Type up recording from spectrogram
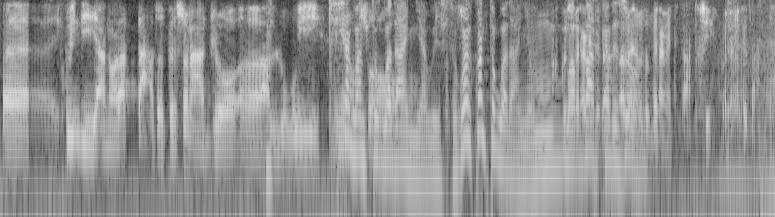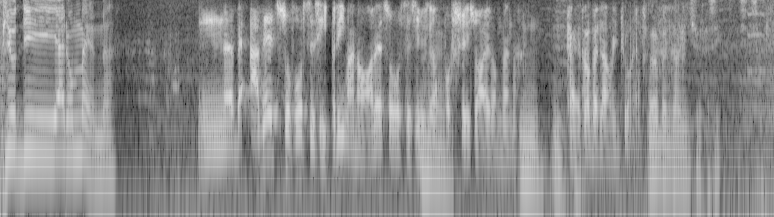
uh, e quindi hanno adattato il personaggio a lui. Chissà quanto sono... guadagna questo, Qu- quanto guadagna? Un, una barca tesoro? Veramente tanto, sì, veramente tanto. Più di Iron Man? Mm, beh, adesso forse sì, prima no, adesso forse sì, perché mm. è un po' sceso Iron Man. Mm, mm. Cioè Robert Downey Jr. Robert Downey Jr., sì. sì, sì.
